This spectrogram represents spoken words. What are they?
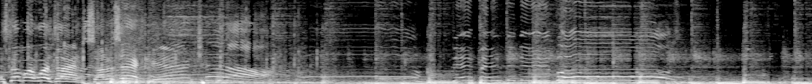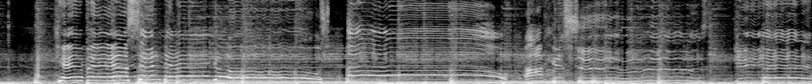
Estamos de vuelta en quiera. Que veas en ellos oh, a Jesús. Que yeah,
